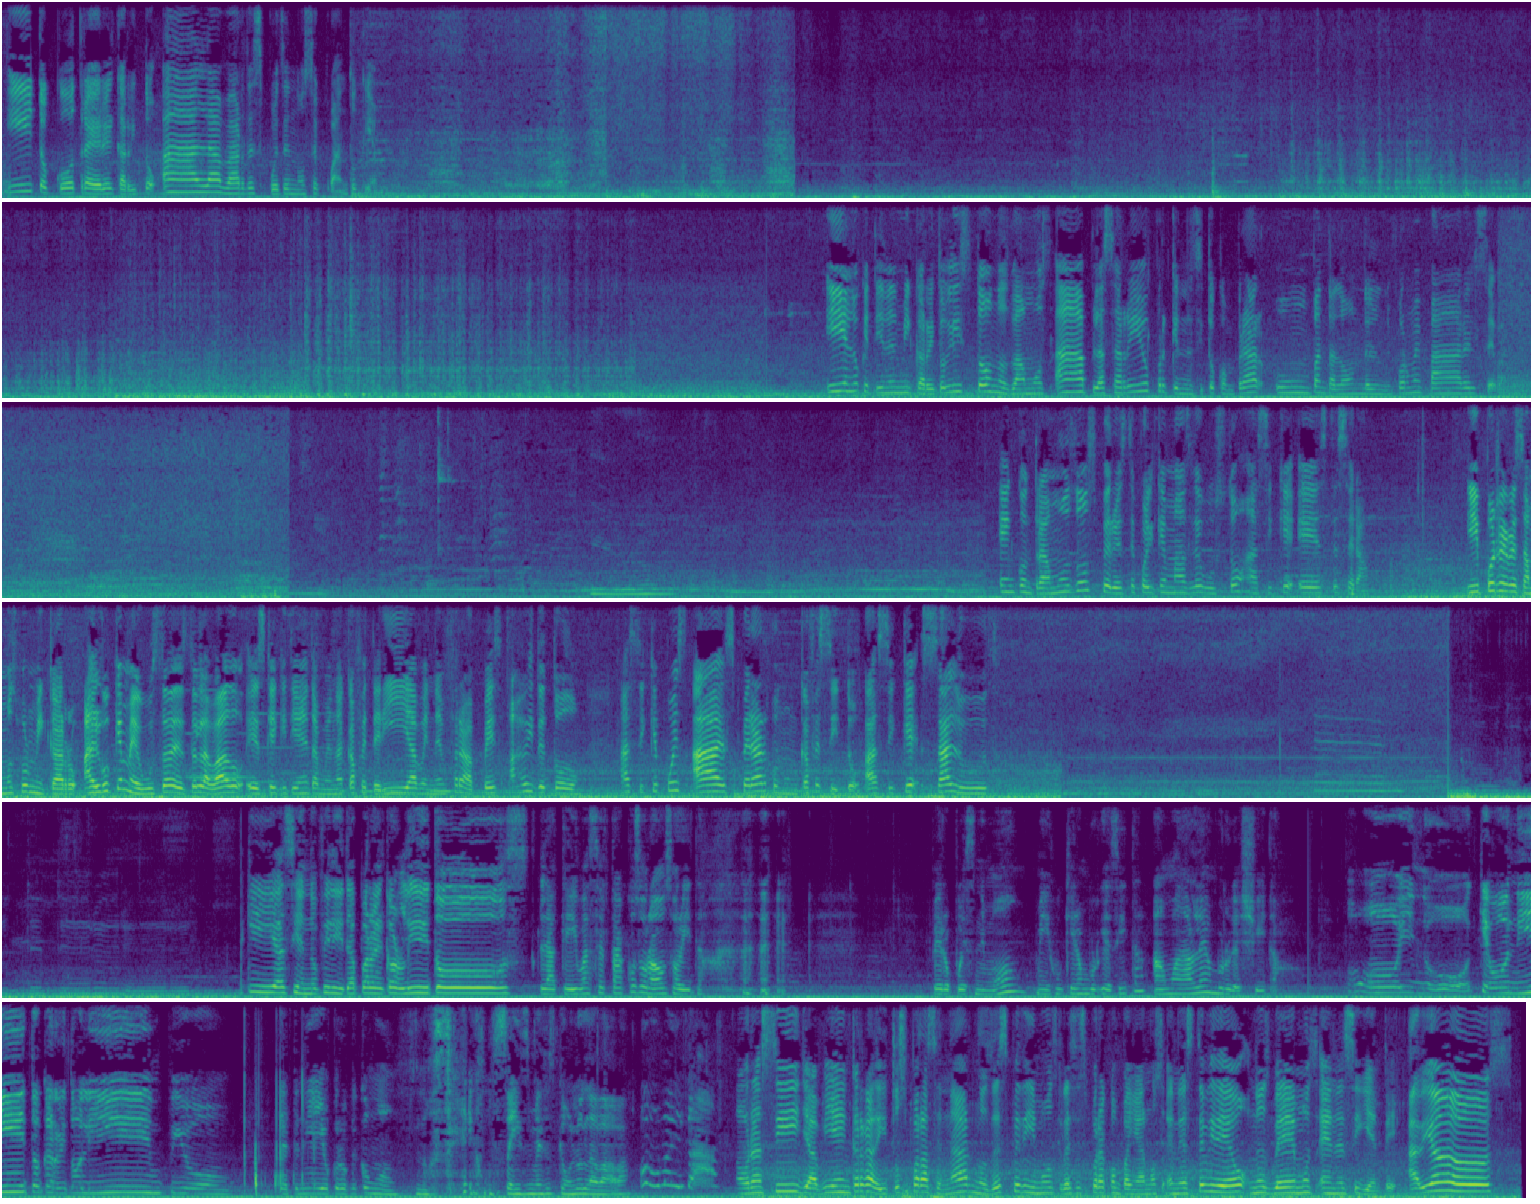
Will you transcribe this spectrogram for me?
Y tocó traer el carrito a lavar después de no sé cuánto tiempo. Y en lo que tienen mi carrito listo, nos vamos a Plaza Río porque necesito comprar un pantalón del uniforme para el Seba. Encontramos dos, pero este fue el que más le gustó, así que este será. Y pues regresamos por mi carro. Algo que me gusta de este lavado es que aquí tiene también una cafetería, venden frappes, ay, de todo. Así que pues a esperar con un cafecito. Así que salud. Aquí haciendo filita para el Carlitos. La que iba a hacer tacos dorados ahorita. Pero pues ni modo, mi hijo quiere hamburguesita. Vamos a darle hamburguesita. ¡Ay no! ¡Qué bonito! Carrito limpio. Ya tenía yo creo que como, no sé, como seis meses que aún lo lavaba. Oh my God. Ahora sí, ya bien cargaditos para cenar. Nos despedimos. Gracias por acompañarnos en este video. Nos vemos en el siguiente. Adiós.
